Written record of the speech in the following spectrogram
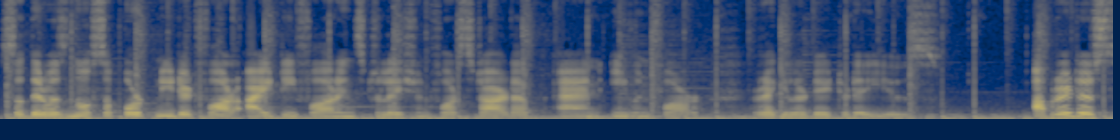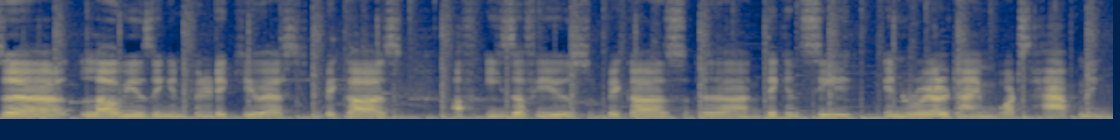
So there was no support needed for IT, for installation, for startup, and even for regular day-to-day -day use. Operators uh, love using Infinity QS because of ease of use because uh, they can see in real time what's happening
